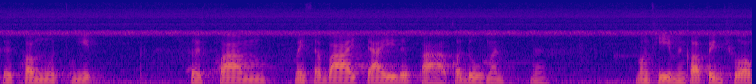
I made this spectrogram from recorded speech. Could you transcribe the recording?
เกิดความหงุดหงิด เกิดความไม่สบายใจหรือเปล่าก็ดูมันนะ บางทีมันก็เป็นช่วง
